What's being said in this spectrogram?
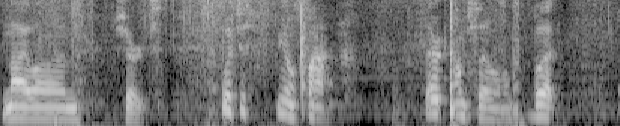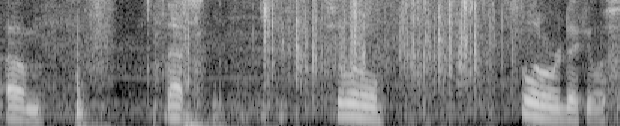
nylon shirts which is you know fine. I'm selling them but um that's it's a little it's a little ridiculous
